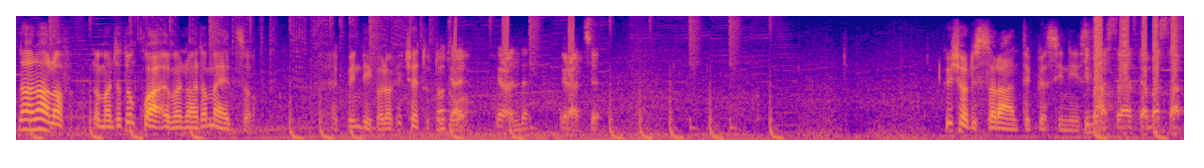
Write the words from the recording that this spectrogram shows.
No, no, no, l'ho mangiato un qua, l'ho mangiato mezzo. E quindi quello che c'è è tutto Ok, tuo. grande, grazie. Qui c'è un ristorante qui a Ti sinistra. basta? Ti è basta-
